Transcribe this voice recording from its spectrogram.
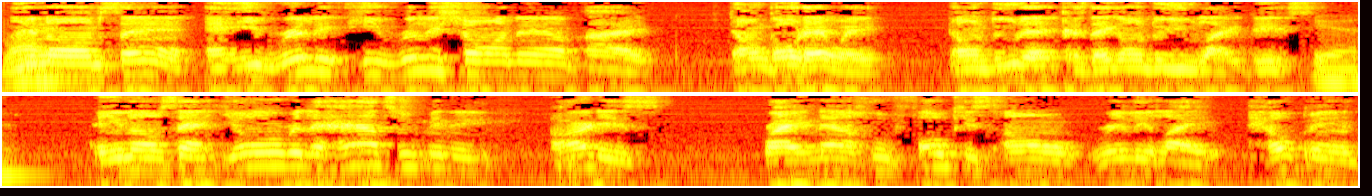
Right. You know what I'm saying? And he really, he really showing them, I don't go that way. Don't do that because they gonna do you like this. Yeah. And you know what I'm saying? You don't really have too many artists right now who focus on really like helping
